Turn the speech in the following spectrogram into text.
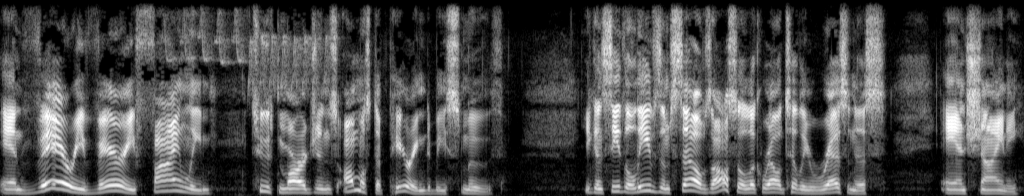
and very, very finely toothed margins almost appearing to be smooth. You can see the leaves themselves also look relatively resinous and shiny.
